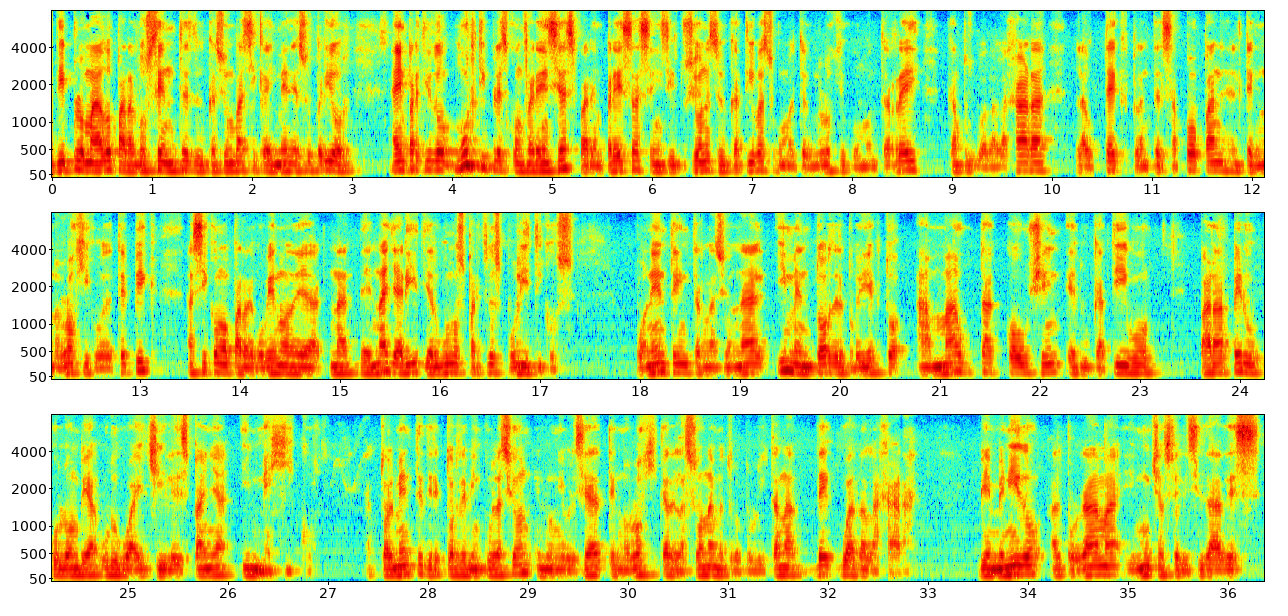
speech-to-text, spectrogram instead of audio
diplomado para docentes de educación básica y media superior ha impartido múltiples conferencias para empresas e instituciones educativas como el Tecnológico de Monterrey, Campus Guadalajara, la UTEC, Plantel Zapopan, el Tecnológico de Tepic, así como para el gobierno de, Nayarit y algunos partidos políticos. Ponente internacional y mentor del proyecto Amauta Coaching Educativo para Perú, Colombia, Uruguay, Chile, España y México. Actualmente director de vinculación en la Universidad Tecnológica de la Zona Metropolitana de Guadalajara. Bienvenido al programa y muchas felicidades,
